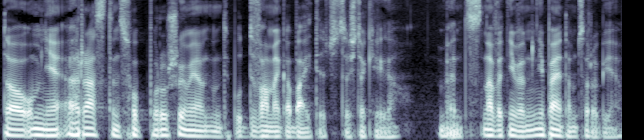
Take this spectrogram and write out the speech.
to u mnie raz ten swap poruszył, miałem tam typu 2 megabajty czy coś takiego. Więc nawet nie wiem, nie pamiętam co robiłem.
